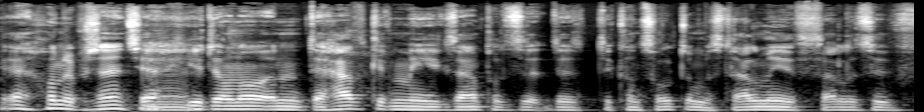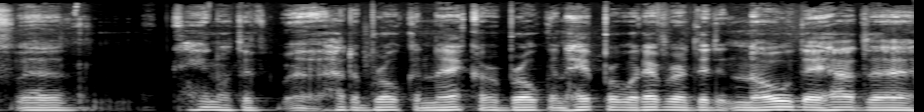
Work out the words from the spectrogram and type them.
Yeah, hundred percent. Yeah, Yeah. you don't know, and they have given me examples. That the, the consultant was telling me of fellas who've, uh, you know, they've uh, had a broken neck or a broken hip or whatever. They didn't know they had uh,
